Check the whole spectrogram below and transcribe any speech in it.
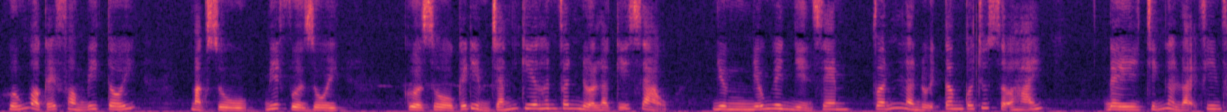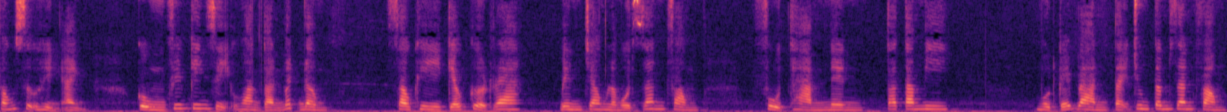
hướng vào cái phòng đi tới. Mặc dù biết vừa rồi cửa sổ cái điểm trắng kia hơn phân nửa là kỹ xảo, nhưng nếu Nguyên nhìn xem vẫn là nội tâm có chút sợ hãi. Đây chính là loại phim phóng sự hình ảnh cùng phim kinh dị hoàn toàn bất đồng. Sau khi kéo cửa ra, bên trong là một gian phòng phủ thảm nền tatami, một cái bàn tại trung tâm gian phòng,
